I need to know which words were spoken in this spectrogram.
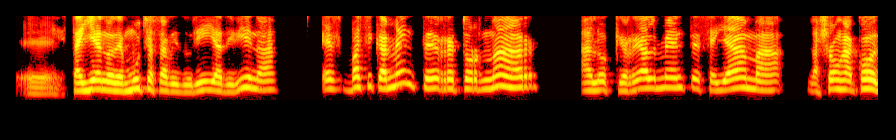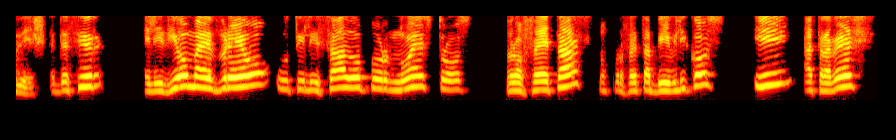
eh, está lleno de mucha sabiduría divina, es básicamente retornar a lo que realmente se llama la Shon HaKodesh, es decir, el idioma hebreo utilizado por nuestros profetas, los profetas bíblicos, y a través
